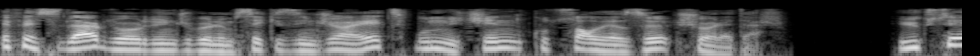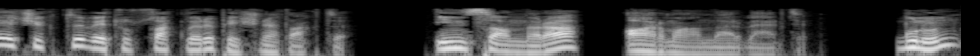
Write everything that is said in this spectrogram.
Efesliler 4. bölüm 8. ayet bunun için kutsal yazı şöyle der. Yükseğe çıktı ve tutsakları peşine taktı. İnsanlara armağanlar verdi. Bunun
